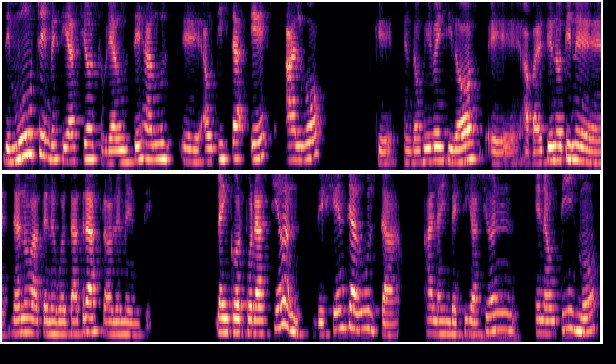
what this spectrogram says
de mucha investigación sobre adultez eh, autista es algo que en 2022 eh, apareció no tiene, ya no va a tener vuelta atrás probablemente. La incorporación de gente adulta a la investigación en autismo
